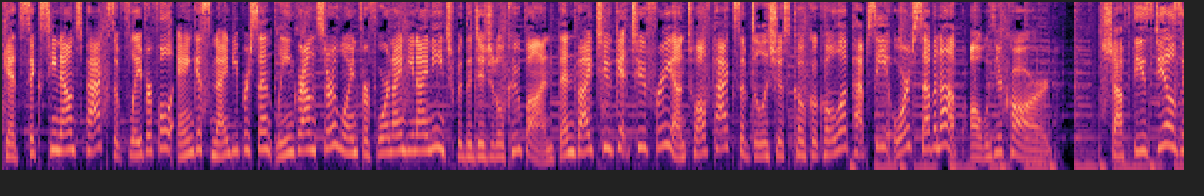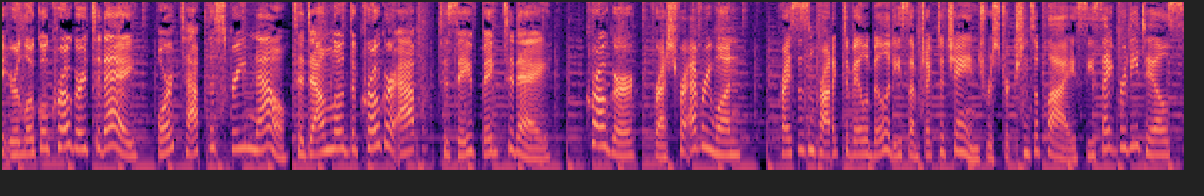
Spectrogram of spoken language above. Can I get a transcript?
Get 16 ounce packs of flavorful Angus 90% lean ground sirloin for $4.99 each with a digital coupon. Then buy two get two free on 12 packs of delicious Coca Cola, Pepsi, or 7UP, all with your card. Shop these deals at your local Kroger today or tap the screen now to download the Kroger app to save big today. Kroger, fresh for everyone. Prices and product availability subject to change. Restrictions apply. See site for details.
